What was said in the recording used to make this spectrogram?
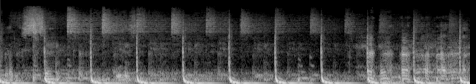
that a saint isn't.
